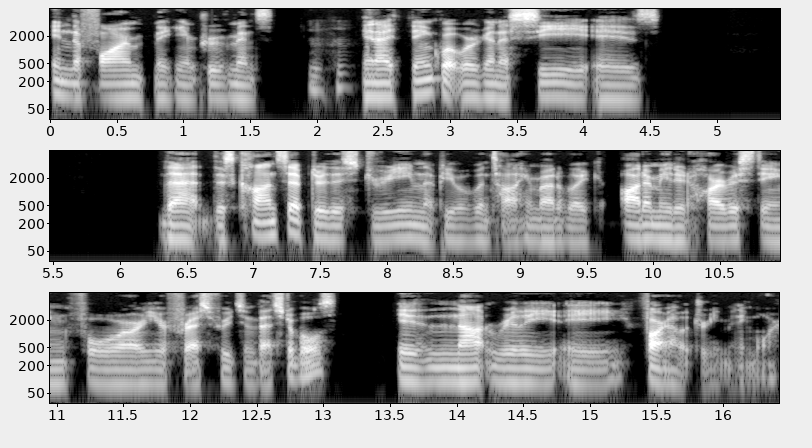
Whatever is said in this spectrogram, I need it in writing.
in the farm, making improvements. Mm-hmm. And I think what we're going to see is that this concept or this dream that people have been talking about of like automated harvesting for your fresh fruits and vegetables is not really a far out dream anymore.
